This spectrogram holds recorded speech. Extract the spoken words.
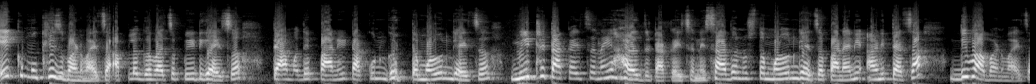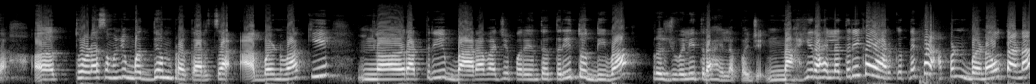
एक मुखीच बनवायचा. आपलं गव्हाचं पीठ घ्यायचं त्यामध्ये पाणी टाकून घट्ट मळून घ्यायचं मीठ टाकायचं नाही हळद टाकायचं नाही साधं नुसतं मळून घ्यायचं पाण्याने आणि त्याचा दिवा बनवायचा. थोडासा म्हणजे मध्यम प्रकारचा बनवा की रात्री बारा वाजेपर्यंत तरी तो दिवा प्रज्वलित राहायला पाहिजे. नाही राहिला तरी काही हरकत नाही पण आपण बनवताना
